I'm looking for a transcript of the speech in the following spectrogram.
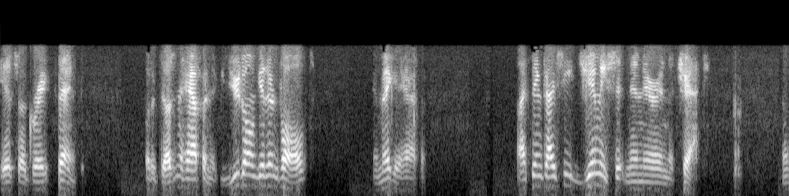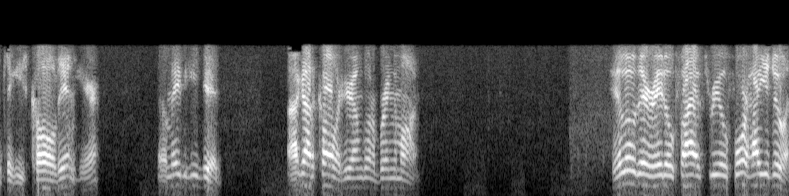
it's a great thing. But it doesn't happen if you don't get involved and make it happen. I think I see Jimmy sitting in there in the chat. I don't think he's called in here. Well, maybe he did. I got a caller here. I'm going to bring him on. Hello there, 805-304. How you doing?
